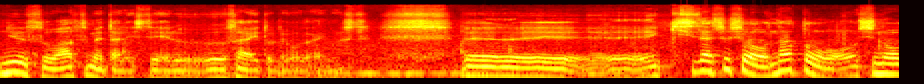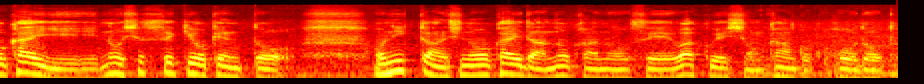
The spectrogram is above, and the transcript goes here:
ニュースを集めたりしているサイトでございまして、えー、岸田首相、NATO 首脳会議の出席を検討、日韓首脳会談の可能性はクエスチョン韓国報道と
